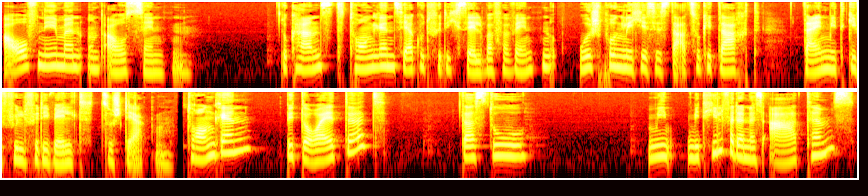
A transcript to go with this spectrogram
aufnehmen und aussenden. Du kannst Tonglen sehr gut für dich selber verwenden. Ursprünglich ist es dazu gedacht, dein Mitgefühl für die Welt zu stärken. Tonglen bedeutet, dass du mit Hilfe deines Atems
